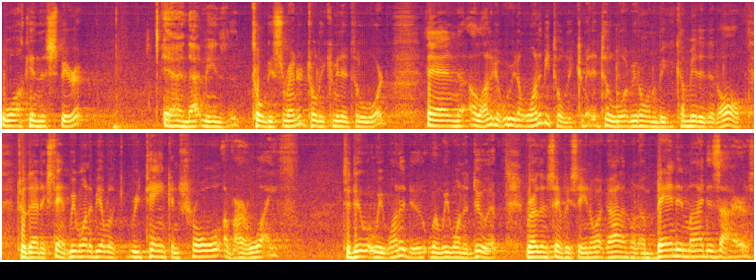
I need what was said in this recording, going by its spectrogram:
walk in the Spirit and that means totally surrendered, totally committed to the Lord. And a lot of people, we don't want to be totally committed to the Lord. We don't want to be committed at all to that extent. We want to be able to retain control of our life to do what we want to do when we want to do it, rather than simply say, you know what, God, I'm going to abandon my desires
